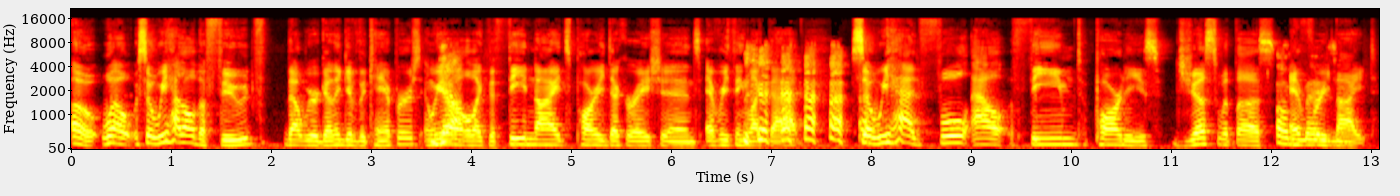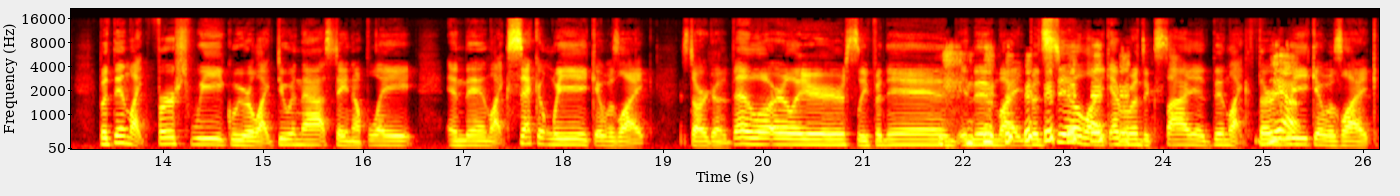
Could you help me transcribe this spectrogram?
Oh well. So we had all the food that we were gonna give the campers, and we Yeah. had all like the theme nights, party decorations, everything like that. so we had full out themed parties just with us every night. But then like first week we were like doing that, staying up late, and then like second week it was like started going to bed a little earlier, sleeping in, and then like but still like everyone's excited. Then like third Yeah. week it was like,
